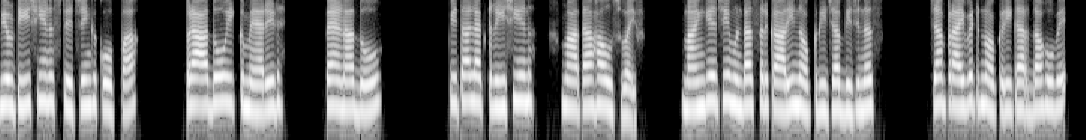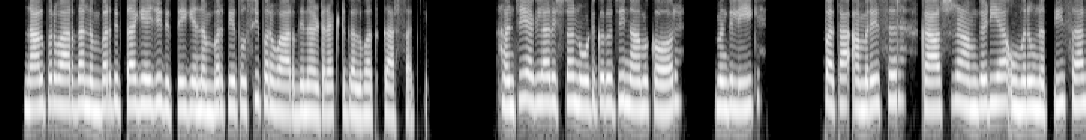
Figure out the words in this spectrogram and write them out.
ਬਿਊਟੀਸ਼ੀਅਨ ਸਟਿਚਿੰਗ ਕੋਪਾ, ਭਰਾ ਦੋ, ਇੱਕ ਮੈਰਿਡ, ਭੈਣਾ ਦੋ, ਪਿਤਾ ਇਲੈਕਟ੍ਰੀਸ਼ੀਅਨ ਮਾਤਾ ਹਾਊਸਵਾਈਫ। ਮੰਗ ਹੈ ਜੀ ਮੁੰਡਾ ਸਰਕਾਰੀ ਨੌਕਰੀ ਜਾਂ ਬਿਜ਼ਨਸ ਜਾਂ ਪ੍ਰਾਈਵੇਟ ਨੌਕਰੀ ਕਰਦਾ ਹੋਵੇ, ਨਾਲ ਪਰਿਵਾਰ ਦਾ ਨੰਬਰ ਦਿੱਤਾ ਗਿਆ ਜੀ, ਦਿੱਤੇ ਗਏ ਨੰਬਰ ਤੇ ਤੁਸੀਂ ਪਰਿਵਾਰ ਦੇ ਨਾਲ ਡਾਇਰੈਕਟ ਗੱਲਬਾਤ ਕਰ ਸਕਦੇ ਹਾਂਜੀ, ਅਗਲਾ ਰਿਸ਼ਤਾ ਨੋਟ ਕਰੋ ਜੀ, ਨਾਮ ਕੌਰ, ਮੰਗਲੀਕ, ਪਤਾ ਅੰਮ੍ਰਿਤਸਰ ਕਾਸਟ ਰਾਮਗੜੀਆ, ਉਮਰ 29 ਸਾਲ,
